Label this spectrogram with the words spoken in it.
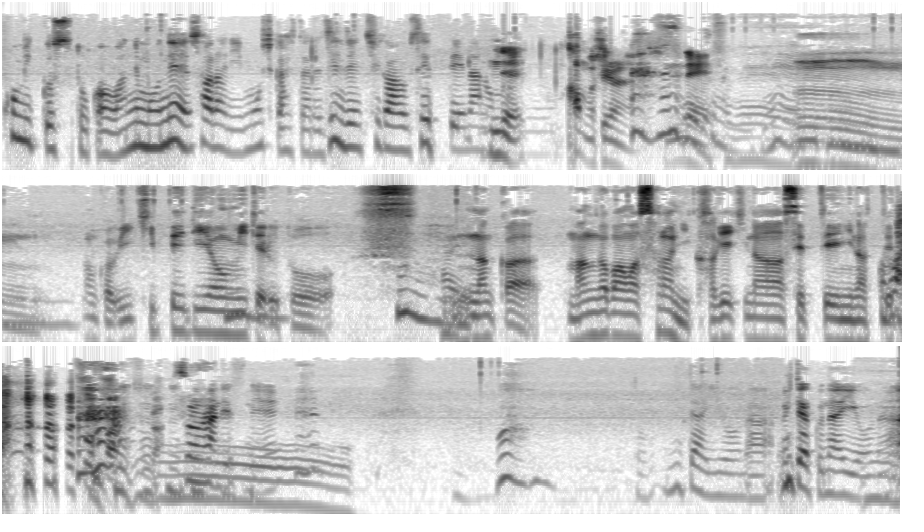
コミックスとかはね、もうね、さらにもしかしたら全然違う設定なのかもね、かもしれないですそうね。ですうねん。なんか、ウィキペディアを見てると、うんはいなんか、漫画版はさらに過激な設定になってる。そうなんですね見たいような、見たくないような。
